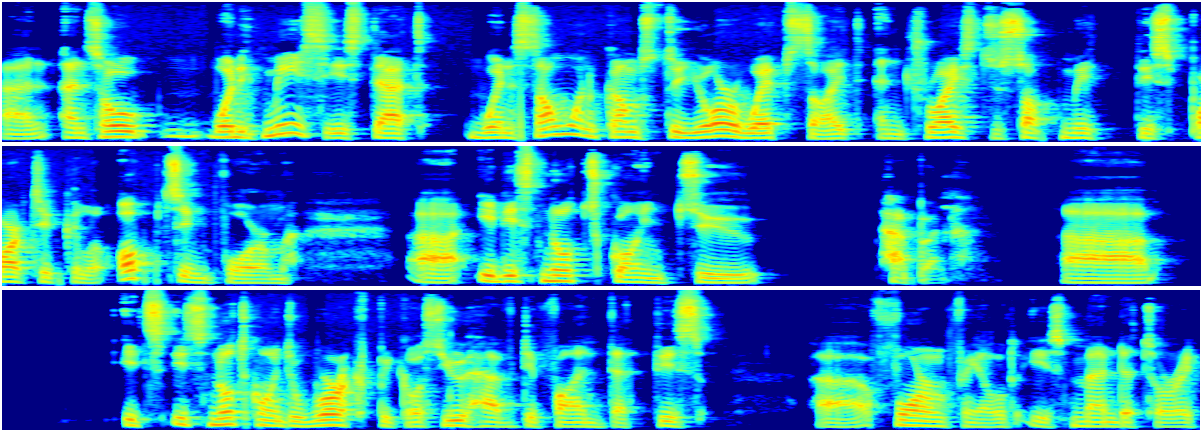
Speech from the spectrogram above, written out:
And, and so what it means is that when someone comes to your website and tries to submit this particular opt-in form, uh, it is not going to happen. Uh, it's, it's not going to work because you have defined that this uh, form field is mandatory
